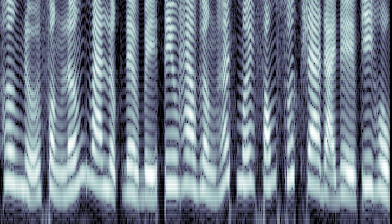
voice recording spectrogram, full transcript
Hơn nữa phần lớn ma lực đều bị tiêu hao gần hết mới phóng xuất ra đại địa chi hùng.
